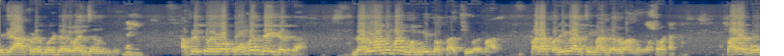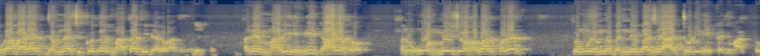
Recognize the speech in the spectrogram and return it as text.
એટલે આપણે કોઈ ડરવાની જરૂર નહીં. આપણે કોઈ એવો કોમ જ નહીં કરતા. ડરવાનું મારા મમ્મી પપ્પાથી હોય મારા. મારા પરિવારથી મારે ડરવાનું હોય. મારા ગોગા મારા જમના સિકોતર માતાથી ડરવાનું અને મારી એવી ઢાલ હતો અને હું હંમેશા હવાર પડે ને તો હું એમને બંને પાસે હાથ જોડીને એક જ માગતો.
